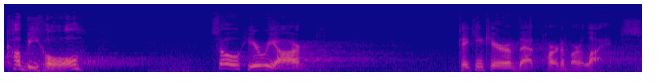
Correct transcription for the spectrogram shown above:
cubby hole. So here we are, taking care of that part of our lives.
